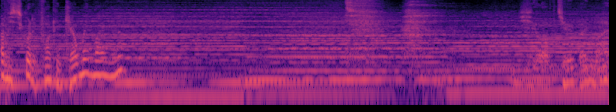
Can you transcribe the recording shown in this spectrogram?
I mean, she's going to fucking kill me, man. You know? She loved you, big man.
